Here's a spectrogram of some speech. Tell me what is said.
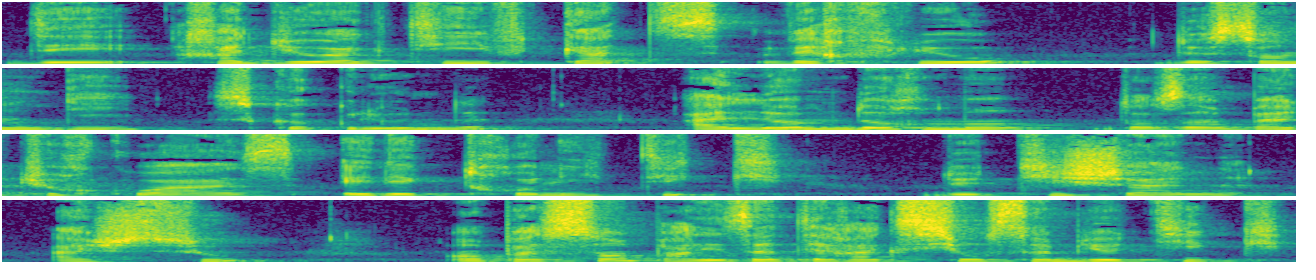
Des radioactives cats vert fluo de Sandy Skoglund à l'homme dormant dans un bain turquoise électrolytique de Tishan Hsu, en passant par les interactions symbiotiques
